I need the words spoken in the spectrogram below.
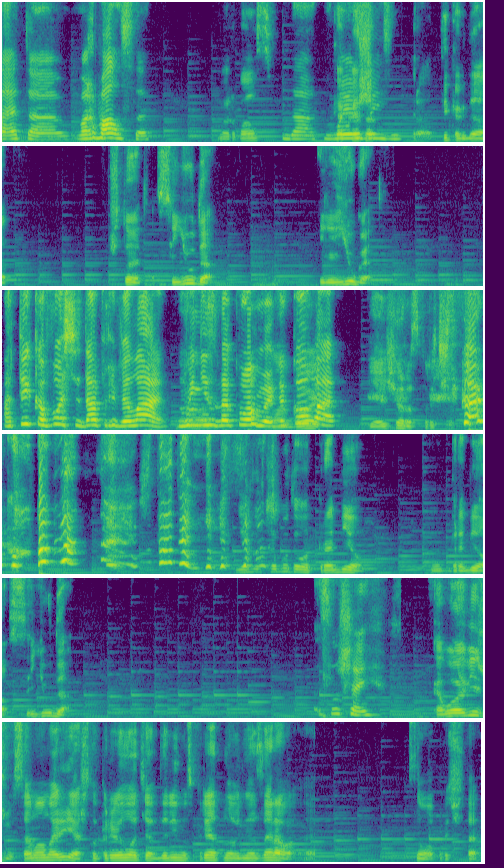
это, ворвался, Ворвался. да, в Как мою это? жизнь. А Ты когда... Что это? С юда? Или юга? А ты кого сюда привела? Мы не знакомы. Какого? Я еще раз прочитаю. Какого? Ну, тут как будто вот пробел. Вот пробел. С юда. Слушай, Кого я вижу? Сама Мария, что привело тебя в долину спрятанного динозавра. Снова прочитаю.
